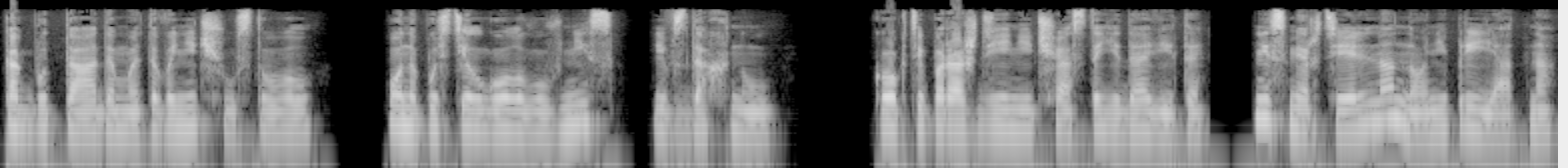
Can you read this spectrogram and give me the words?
как будто Адам этого не чувствовал. Он опустил голову вниз и вздохнул. «Когти порождений часто ядовиты. Не смертельно, но неприятно.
